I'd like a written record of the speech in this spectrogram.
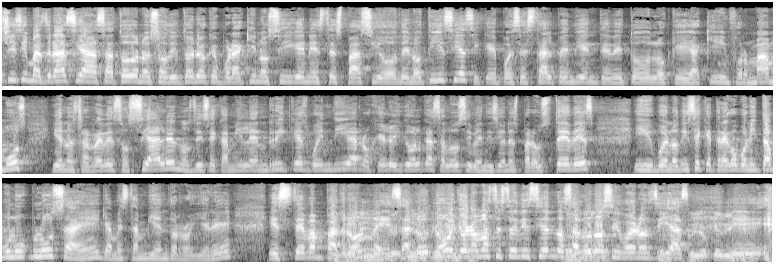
Muchísimas gracias a todo nuestro auditorio que por aquí nos sigue en este espacio de noticias y que pues está al pendiente de todo lo que aquí informamos. Y en nuestras redes sociales nos dice Camila Enríquez, buen día Rogelio y Olga, saludos y bendiciones para ustedes. Y bueno, dice que traigo bonita blusa, ¿eh? ya me están viendo Roger, ¿eh? Esteban Padrón, eh, salud, no, yo nada más te estoy diciendo saludos y buenos días. Eh,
